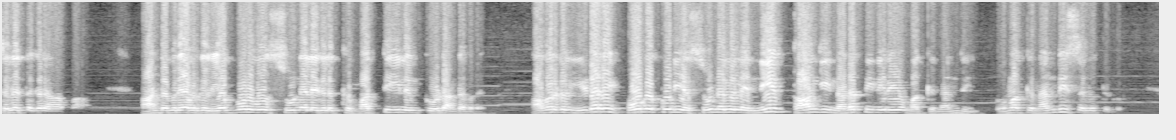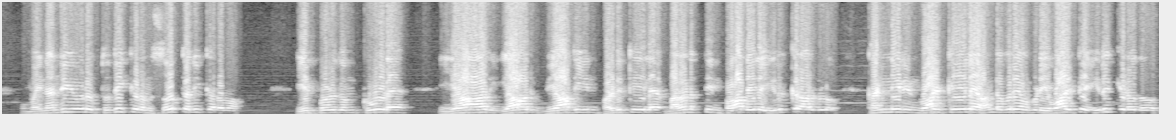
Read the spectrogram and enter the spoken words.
செலுத்துகிறாப்பா ஆண்டவரே அவர்கள் எவ்வளவோ சூழ்நிலைகளுக்கு மத்தியிலும் கூட ஆண்டவரே அவர்கள் இடரை போகக்கூடிய சூழ்நிலையில நீர் தாங்கி நடத்தினரே உமக்கு நன்றி. உமக்கு நன்றி செலுத்துகிறோம். உம்மை நன்றியோடு துதிக்கிறோம் சோத்தரிக்கிறோமோ? இப்பொழுதும் கூட யார் யார் வியாதியின் படுக்கையில மரணத்தின் பாதையில இருக்கிறார்களோ? கண்ணீரின் வாழ்க்கையில ஆண்டவரே அவருடைய வாழ்க்கை இருக்கிறதோ?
